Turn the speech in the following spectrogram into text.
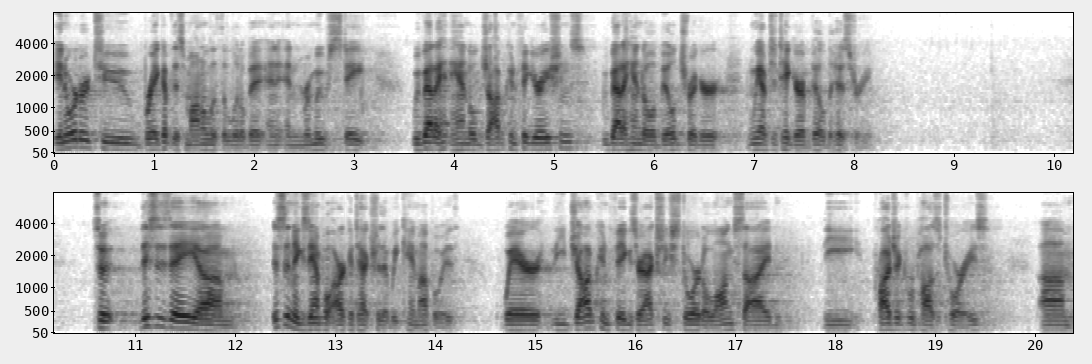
in order to break up this monolith a little bit and, and remove state, we've got to handle job configurations, we've got to handle a build trigger, and we have to take care of build history. So this is a um, this is an example architecture that we came up with where the job configs are actually stored alongside the project repositories. Um,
